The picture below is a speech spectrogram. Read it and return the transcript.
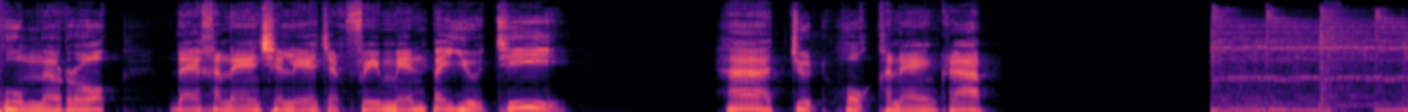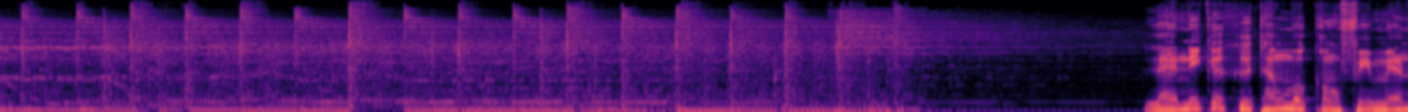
ภูมินรก ได้คะแนนเฉลี่ยจากฟรีเมนต์ไปอยู่ที่ 5.6 คะแนนครับ และนี่ก็คือทั้งหมดของฟิเมน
